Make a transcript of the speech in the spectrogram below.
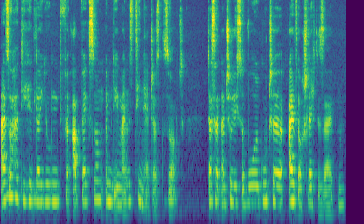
Also hat die Hitlerjugend für Abwechslung im Leben eines Teenagers gesorgt. Das hat natürlich sowohl gute als auch schlechte Seiten.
